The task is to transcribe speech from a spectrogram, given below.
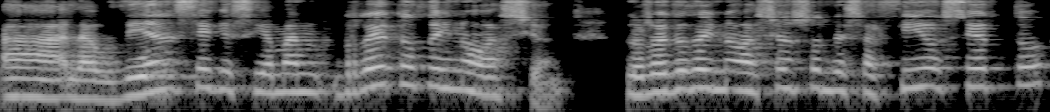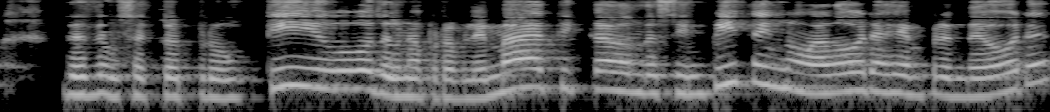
a la audiencia que se llaman retos de innovación. Los retos de innovación son desafíos, ¿cierto? Desde un sector productivo, de una problemática, donde se invita a innovadores y emprendedores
